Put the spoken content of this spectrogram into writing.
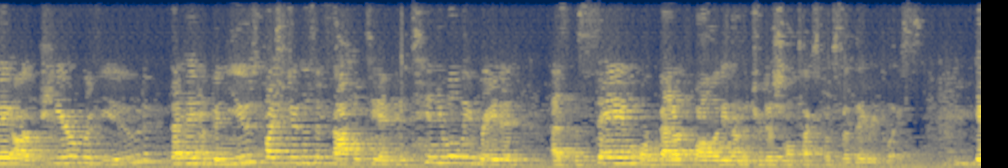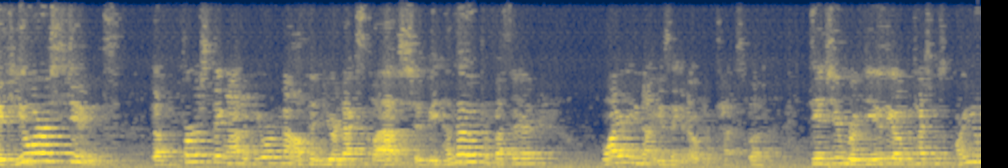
They are peer reviewed. Then they have been used by students and faculty and continually rated as the same or better quality than the traditional textbooks that they replace. If you are a student, the first thing out of your mouth in your next class should be, hello, professor, why are you not using an open textbook? Did you review the open textbooks? Are you,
